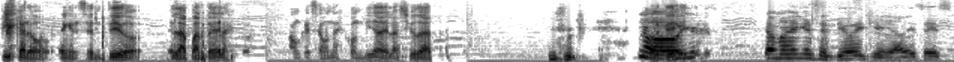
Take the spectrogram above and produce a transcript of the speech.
pícaro en el sentido, en la parte de la, aunque sea una escondida de la ciudad. ¿Por No, yo está más en el sentido de que a veces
